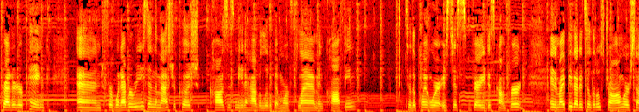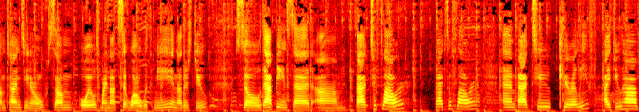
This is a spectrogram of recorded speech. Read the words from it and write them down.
Predator Pink. And for whatever reason, the Master Kush causes me to have a little bit more phlegm and coughing to the point where it's just very discomfort. And it might be that it's a little strong, or sometimes, you know, some oils might not sit well with me and others do. So, that being said, um, back to flower, back to flower, and back to Curaleaf. I do have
